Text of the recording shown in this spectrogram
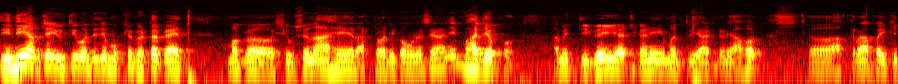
तिन्ही आमच्या युतीमध्ये जे मुख्य घटक आहेत मग शिवसेना आहे राष्ट्रवादी काँग्रेस आहे आणि भाजप. आम्ही तिघही या ठिकाणी मंत्री या ठिकाणी आहोत. अकरापैकी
